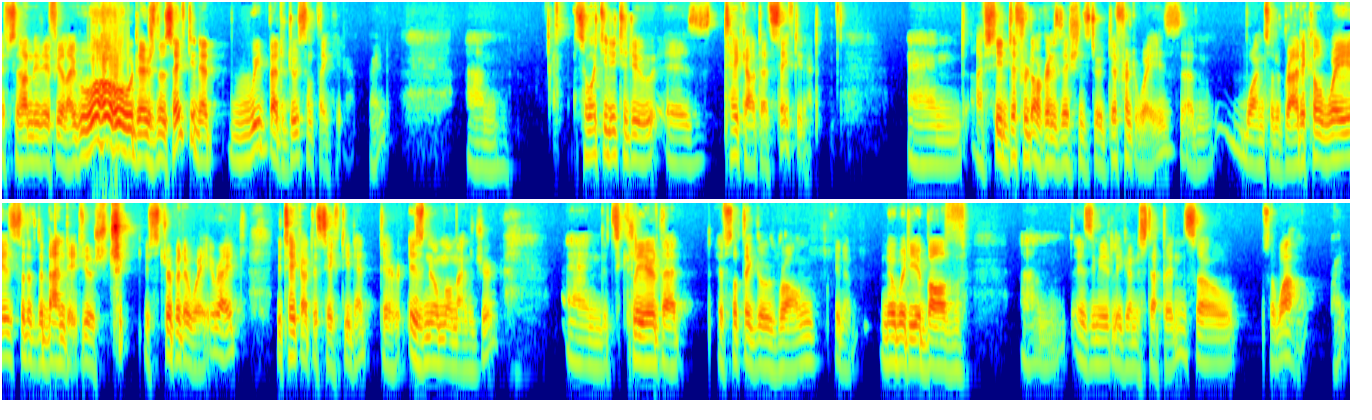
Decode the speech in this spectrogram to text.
If suddenly they feel like, whoa, there's no safety net, we'd better do something here, right? Um, so what you need to do is take out that safety net. And I've seen different organizations do it different ways. Um, one sort of radical way is sort of the band-aid. You, you strip it away, right? You take out the safety net. There is no more manager. And it's clear that if something goes wrong, you know, nobody above um, is immediately going to step in. So, so wow, right?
